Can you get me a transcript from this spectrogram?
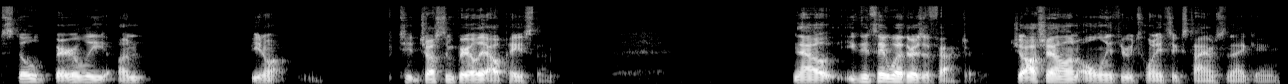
still barely, un, you know, Justin barely outpaced them. Now, you could say weather is a factor. Josh Allen only threw 26 times in that game,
